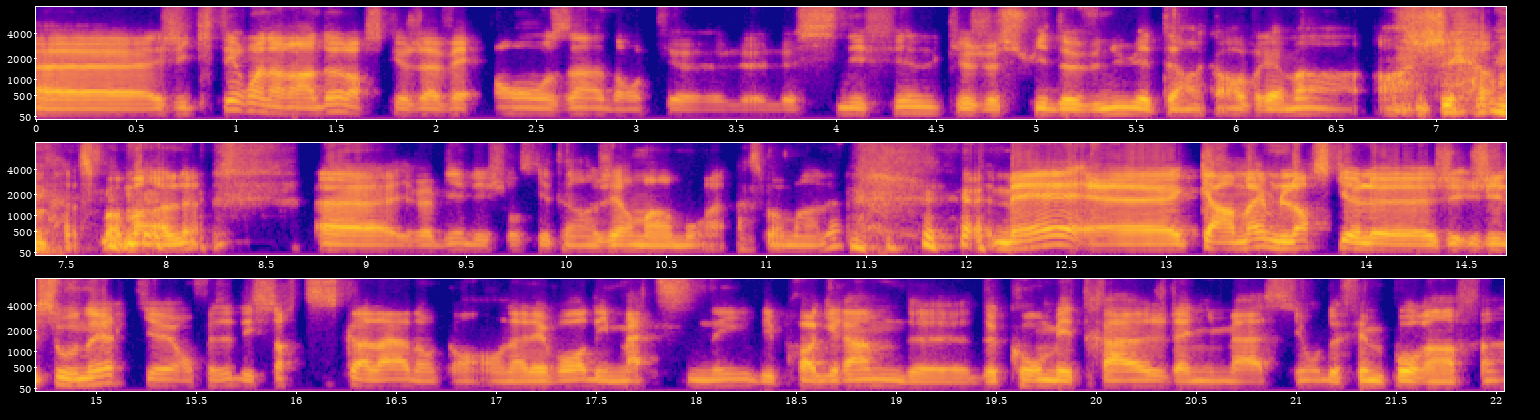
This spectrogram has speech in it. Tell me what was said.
Euh, j'ai quitté Rwanda lorsque j'avais 11 ans, donc euh, le, cinéphile que je suis devenu était encore vraiment en, germe à ce moment-là. Euh, il y avait bien des choses qui étaient en germe en moi à ce moment-là. Mais quand même, lorsque le, j'ai, le souvenir qu'on faisait des sorties scolaires, donc on, allait voir des matinées, des programmes de, de courts-métrages, d'animation, de films pour enfants.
